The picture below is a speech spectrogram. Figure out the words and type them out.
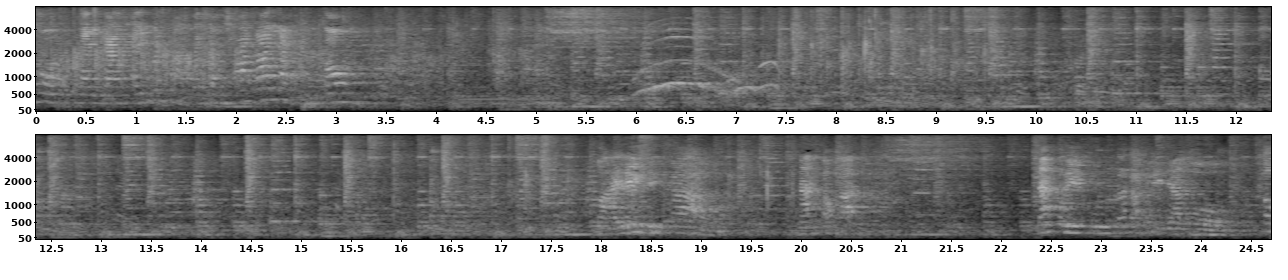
ชนในการใช้ภาษาประจำชาติได้อย่างถูกต้องหมายเลข19นัทประพัฒ นักเรียนคุณระดับปริญญาโท เข้า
